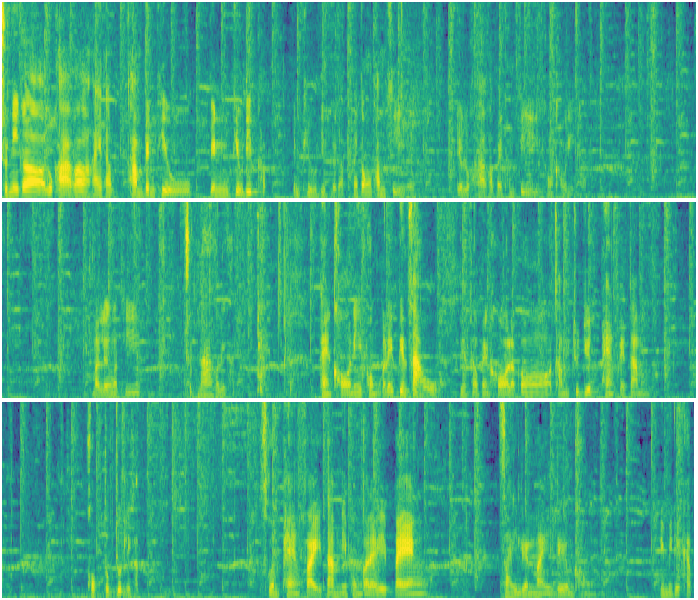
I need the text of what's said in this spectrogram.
ชุดนี้ก็ลูกค้าก็ให้ทำทำเป็นผิวเป็นผิวดิบครับ เป็นผิวดิบเลยครับ ไม่ต้องทำสีเลยครับ เดี๋ยวลูกค้าเข้าไปทำสีของเขาเองครับ มาเริ่มมาที่ชุดหน้าก่อนเลยครับ แผงคอนี้ผมก็ได้เปลี่ยนเสา เปลี่ยนเสาเป็นคอแล้วก็ทำจุดยึดแผงไฟต่ำครบทุกจุดเลยครับ ส่วนแผงไฟต่ำนี้ผมก็ได้แปลงใส่เรือนไม้เดิมของเอมิเดครับ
